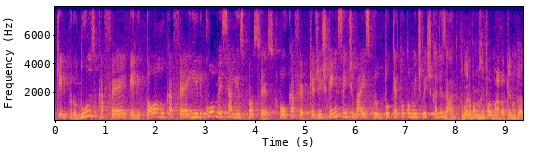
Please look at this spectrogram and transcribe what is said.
que ele produz o café, ele torra o café e ele comercializa o processo, ou o café, porque a gente quer incentivar esse produtor que é totalmente verticalizado. Agora vamos informar para quem não está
